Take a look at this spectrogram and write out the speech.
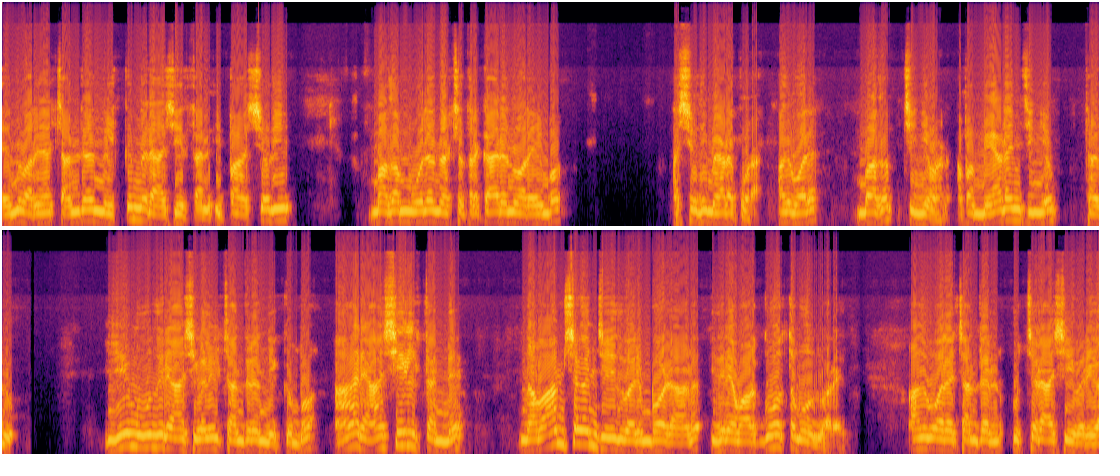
എന്ന് പറഞ്ഞാൽ ചന്ദ്രൻ നിൽക്കുന്ന രാശിയിൽ തന്നെ ഇപ്പൊ അശ്വതി മകം മൂലം നക്ഷത്രക്കാരെന്ന് പറയുമ്പോൾ അശ്വതി മേടക്കൂറ അതുപോലെ മകം ചിങ്ങമാണ്. അപ്പൊ മേടൻ ചിങ്ങം ധനു. ഈ മൂന്ന് രാശികളിൽ ചന്ദ്രൻ നിൽക്കുമ്പോൾ ആ രാശിയിൽ തന്നെ നവാംശകം ചെയ്തു വരുമ്പോഴാണ് ഇതിനെ വർഗോത്തമം എന്ന് പറയുന്നത്. അതുപോലെ ചന്ദ്രൻ ഉച്ചരാശി വരിക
